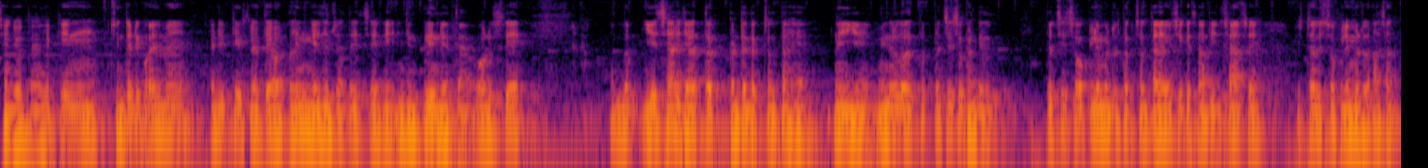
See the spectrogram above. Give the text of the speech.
चेंज होता है। लेकिन सिंथेटिक ऑयल में एडिटिव्स रहते हैं और क्लीनिंग एजेंट्स रहते हैं, जिससे कि इंजन क्लीन रहता है और इससे मतलब ये चार हज़ार तक, घंटे तक चलता है। नहीं, ये मिनरल ऑयल पच्चीस सौ घंटे तक पच्चीस सौ किलोमीटर तक चलता है। उसी के साथ ये चार से पिस्तालीस सौ किलोमीटर आसान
